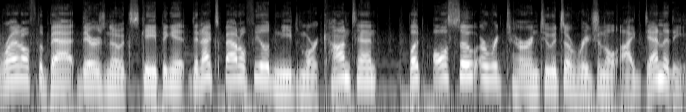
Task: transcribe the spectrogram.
Right off the bat, there's no escaping it. The next Battlefield needs more content, but also a return to its original identity.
